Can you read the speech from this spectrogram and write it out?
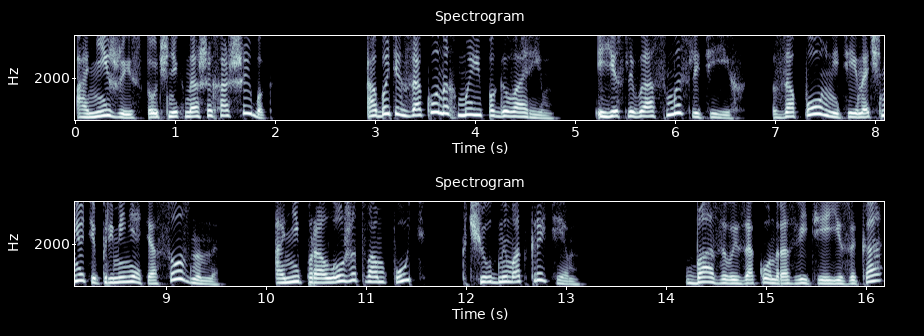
Они же источник наших ошибок. Об этих законах мы и поговорим. И если вы осмыслите их, запомните и начнете применять осознанно, они проложат вам путь к чудным открытиям. Базовый закон развития языка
